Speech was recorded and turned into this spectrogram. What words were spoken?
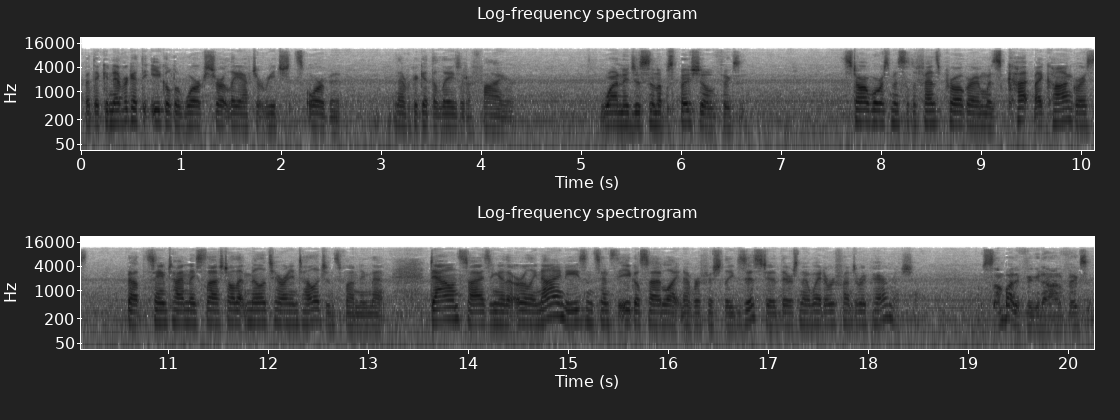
but they could never get the Eagle to work shortly after it reached its orbit. Never could get the laser to fire. Why didn't they just send up a space shuttle to fix it? The Star Wars missile defense program was cut by Congress about the same time they slashed all that military and intelligence funding, that downsizing of the early 90s, and since the Eagle satellite never officially existed, there's no way to refund a repair mission. Well, somebody figured out how to fix it.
